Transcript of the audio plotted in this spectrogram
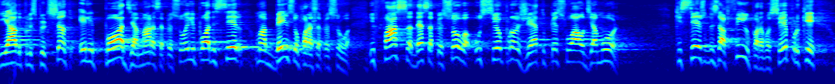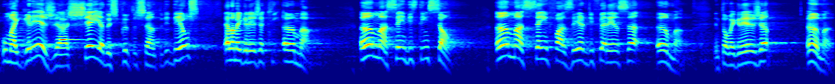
guiado pelo Espírito Santo, ele pode amar essa pessoa, ele pode ser uma bênção para essa pessoa. E faça dessa pessoa o seu projeto pessoal de amor. Que seja um desafio para você, porque uma igreja cheia do Espírito Santo de Deus, ela é uma igreja que ama. Ama sem distinção ama sem fazer diferença, ama. Então, uma igreja ama,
